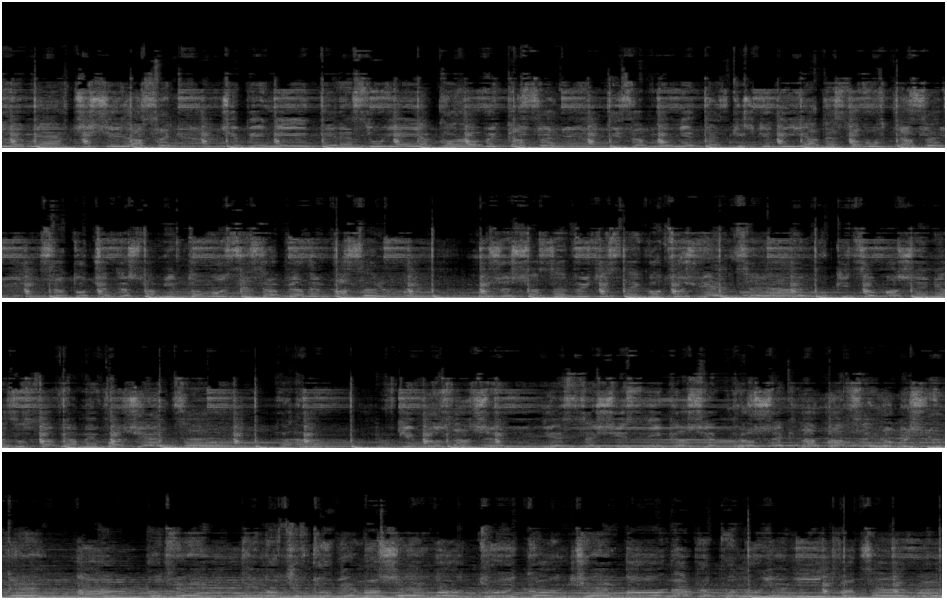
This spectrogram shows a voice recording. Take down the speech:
ile miałem wcześniej lasek. Ciebie nie interesuje jako robię kasę. Ty za mną nie tęsknisz kiedy jadę znowu w trasę. Za to czekasz na mnie w domu ze zrobionym pasem. Może z czasem wyjdzie z tego coś więcej Ale póki co marzenia zostawiamy w łazience. W kiblu znaczy jesteś i znikasz jak proszek na tacy. Robisz sztukę albo dwie Tej nocy w klubie marzę o trójkącie. Ona proponuje mi dwa cele.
